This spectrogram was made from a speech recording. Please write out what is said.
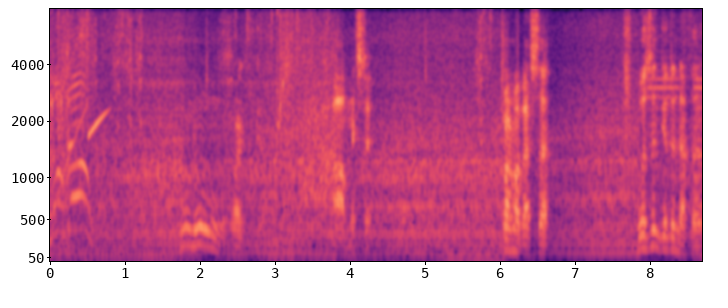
No, no! Oh no! Right, go. Oh, missed it. Tried my best there. Wasn't good enough though.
